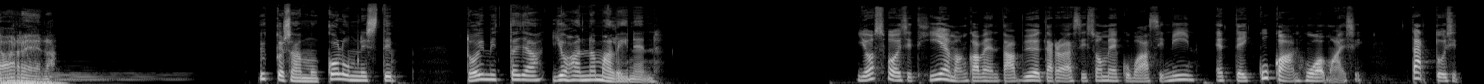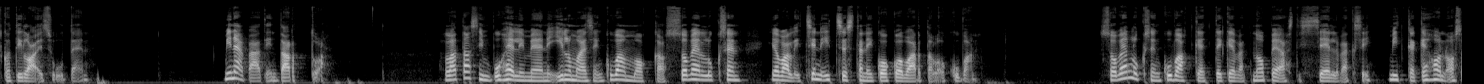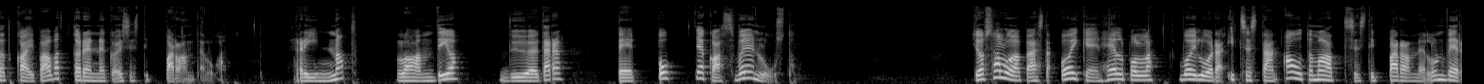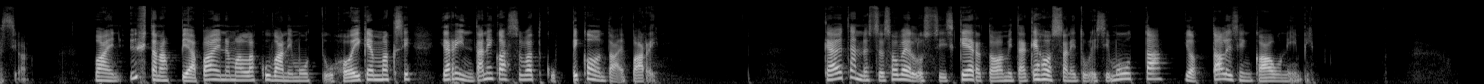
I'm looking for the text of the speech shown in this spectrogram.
Yle Areena. Ykkösaamun kolumnisti, toimittaja Johanna Malinen. Jos voisit hieman kaventaa vyötäröäsi somekuvaasi niin, ettei kukaan huomaisi, tarttuisitko tilaisuuteen? Minä päätin tarttua. Latasin puhelimeeni ilmaisen kuvanmuokkaussovelluksen ja valitsin itsestäni koko vartalokuvan. Sovelluksen kuvakkeet tekevät nopeasti selväksi, mitkä kehon osat kaipaavat todennäköisesti parantelua. Rinnat, lantio, vyötärö, peppu ja kasvojen luusto. Jos haluaa päästä oikein helpolla, voi luoda itsestään automaattisesti parannellun version. Vain yhtä nappia painamalla kuvani muuttuu hoikemmaksi ja rintani kasvavat kuppikoon tai pari. Käytännössä sovellus siis kertoo, mitä kehossani tulisi muuttaa, jotta olisin kauniimpi.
